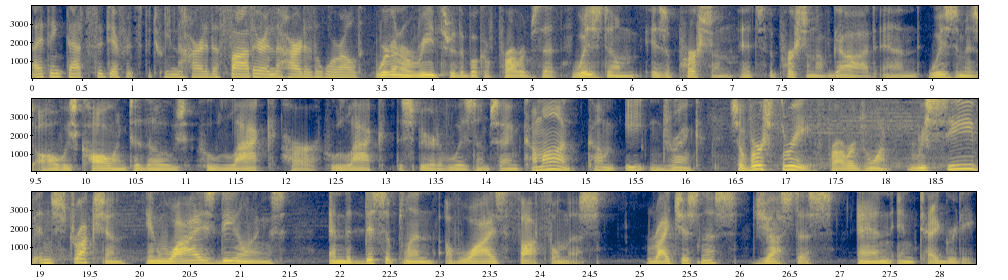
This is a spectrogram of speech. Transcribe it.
I think that's the difference between the heart of the Father and the heart of the world. We're going to read through the book of Proverbs that wisdom is a person, it's the person of God. And wisdom is always calling to those who lack her, who lack the spirit of wisdom, saying, Come on, come eat and drink. So, verse 3, Proverbs 1 receive instruction in wise dealings and the discipline of wise thoughtfulness, righteousness, justice, and integrity.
